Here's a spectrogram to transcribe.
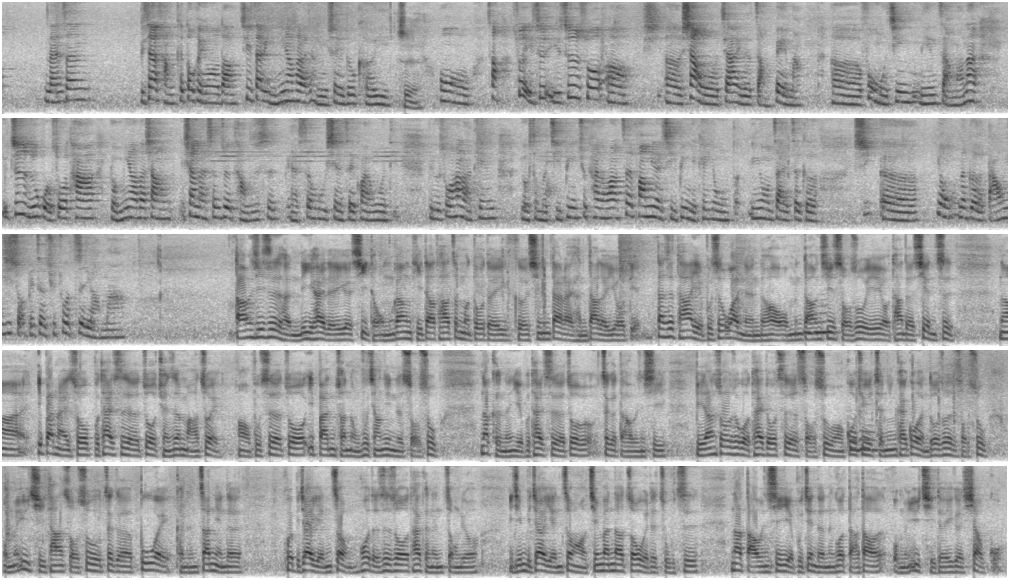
男生比较常都可以用得到，其实在以泌尿科来讲，女生也都可以。是。哦，这样，所以也就也就是说，呃呃，像我家里的长辈嘛，呃，父母亲年长嘛，那。就是如果说他有泌尿道，像像男生最常的就是呃摄护腺这块问题，比如说他哪天有什么疾病去看的话，这方面的疾病也可以用的应用在这个呃用那个达文西手背这去做治疗吗？达文西是很厉害的一个系统，我们刚刚提到它这么多的一个革新带来很大的优点，但是它也不是万能的哦，我们达文西手术也有它的限制。嗯那一般来说不太适合做全身麻醉哦，不适合做一般传统腹腔镜的手术，那可能也不太适合做这个达文西。比方说，如果太多次的手术哦，过去曾经开过很多次的手术，我们预期他手术这个部位可能粘连的会比较严重，或者是说他可能肿瘤已经比较严重哦，侵犯到周围的组织，那达文西也不见得能够达到我们预期的一个效果。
